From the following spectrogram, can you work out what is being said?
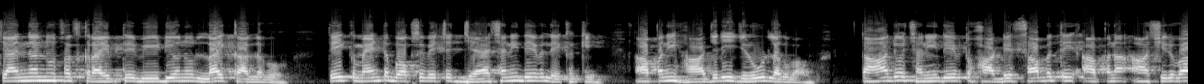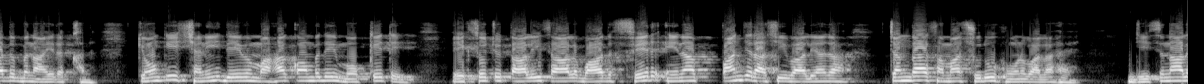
ਚੈਨਲ ਨੂੰ ਸਬਸਕ੍ਰਾਈਬ ਤੇ ਵੀਡੀਓ ਨੂੰ ਲਾਈਕ ਕਰ ਲਵੋ ਤੇ ਕਮੈਂਟ ਬਾਕਸ ਵਿੱਚ ਜੈ ਸ਼ਨੀ ਦੇਵ ਲਿਖ ਕੇ ਆਪਣੀ ਹਾਜ਼ਰੀ ਜ਼ਰੂਰ ਲਗਵਾਓ। ਤਾਂ ਜੋ ਸ਼ਨੀ ਦੇਵ ਤੁਹਾਡੇ ਸਭ ਤੇ ਆਪਣਾ ਆਸ਼ੀਰਵਾਦ ਬਣਾਏ ਰੱਖਣ। ਕਿਉਂਕਿ ਸ਼ਨੀ ਦੇਵ ਮਹਾਕੁੰਭ ਦੇ ਮੌਕੇ ਤੇ 144 ਸਾਲ ਬਾਅਦ ਫਿਰ ਇਹਨਾਂ ਪੰਜ ਰਾਸ਼ੀ ਵਾਲਿਆਂ ਦਾ ਚੰਗਾ ਸਮਾਂ ਸ਼ੁਰੂ ਹੋਣ ਵਾਲਾ ਹੈ। ਜਿਸ ਨਾਲ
